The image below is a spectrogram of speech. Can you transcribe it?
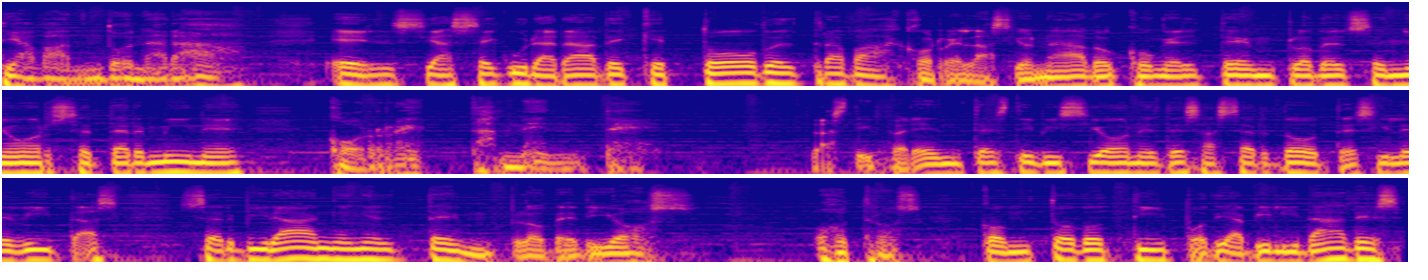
te abandonará. Él se asegurará de que todo el trabajo relacionado con el templo del Señor se termine correctamente. Las diferentes divisiones de sacerdotes y levitas servirán en el templo de Dios. Otros, con todo tipo de habilidades,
